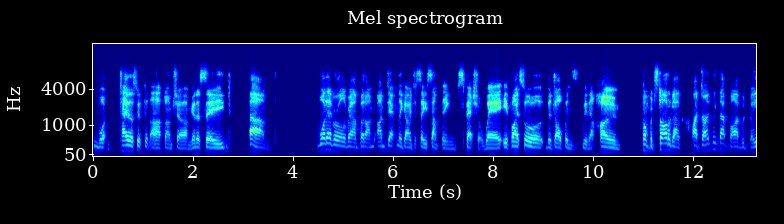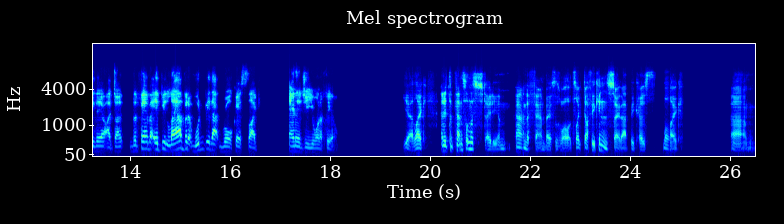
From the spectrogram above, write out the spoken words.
what Taylor Swift at the halftime show. I'm going to see um, whatever all around, but I'm I'm definitely going to see something special. Where if I saw the Dolphins with a home conference title game, I don't think that vibe would be there. I don't the fan, it'd be loud, but it wouldn't be that raucous like energy you want to feel. Yeah, like, and it depends on the stadium and the fan base as well. It's like Duffy can say that because, like, um,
